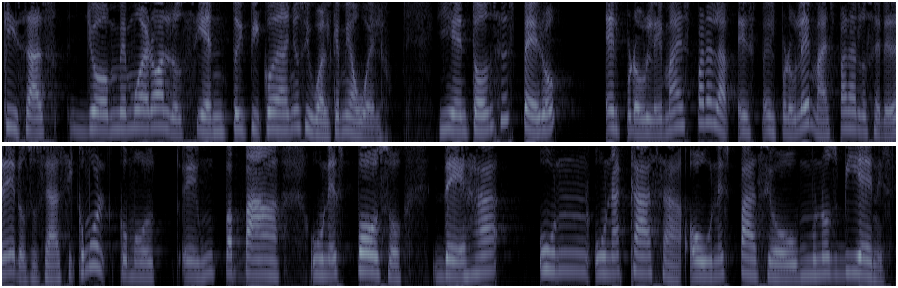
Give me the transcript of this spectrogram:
quizás yo me muero a los ciento y pico de años igual que mi abuelo. Y entonces, pero el problema es para la, es, el problema es para los herederos. O sea, así como, como eh, un papá, un esposo deja un, una casa o un espacio o unos bienes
